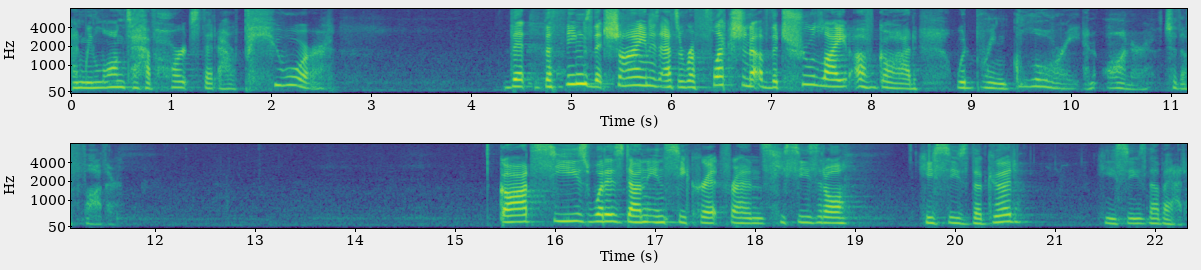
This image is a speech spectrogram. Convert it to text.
And we long to have hearts that are pure that the things that shine as a reflection of the true light of God would bring glory and honor to the Father. God sees what is done in secret, friends. He sees it all. He sees the good, He sees the bad.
